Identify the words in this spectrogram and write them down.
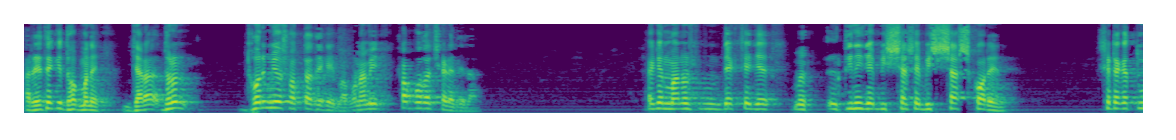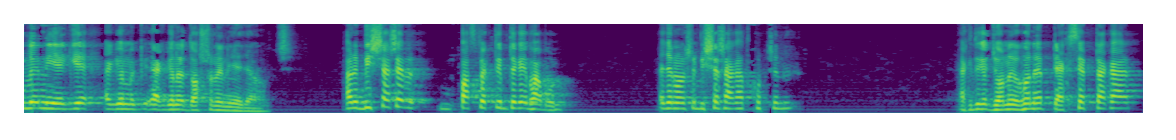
আর এতে কি মানে যারা, ধরুন, ধর্মীয় সত্তা থেকেই পাবো আমি সব কথা ছেড়ে দিলাম। একজন মানুষ দেখছে যে, তিনি যে বিশ্বাসে বিশ্বাস করেন, সেটাকে তুলে নিয়ে গিয়ে একজন, একজনের দর্শনে নিয়ে যাওয়া হচ্ছে। আপনি বিশ্বাসের পার্সপেক্টিভ থেকেই ভাবুন। একজন মানুষের বিশ্বাসে আঘাত করছে না? একদিকে জনগণের ট্যাক্সের টাকা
